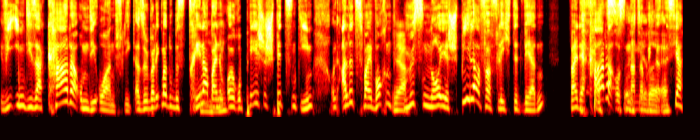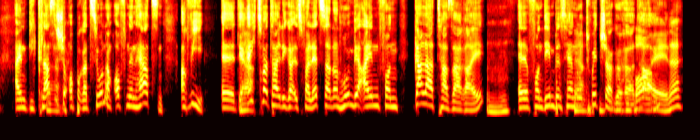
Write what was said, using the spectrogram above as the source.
wie ihm dieser Kader um die Ohren fliegt. Also überleg mal, du bist Trainer mhm. bei einem mhm. europäischen Spitzenteam und alle zwei Wochen ja. müssen neue Spieler verpflichtet werden, weil der Kader auseinanderbricht. Das ist ja ein, die klassische ja. Operation am offenen Herzen. Ach wie, äh, der ja. Rechtsverteidiger ist verletzt, dann holen wir einen von Galatasaray, mhm. äh, von dem bisher nur Twitcher gehört boah, haben. Ey, ne?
